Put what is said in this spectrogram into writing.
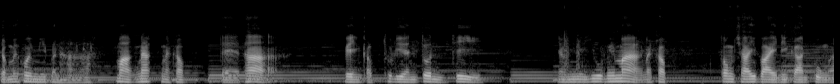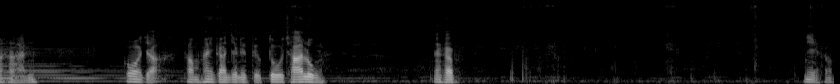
จะไม่ค่อยมีปัญหามากนักนะครับ แต่ถ้าเป็นกับทุเรียนต้นที่ยังมีอายุไม่มากนะครับ ต้องใช้ใบในการปรุงอาหาร ก็จะทำให้การเจริญเติบโตช้าลงนะครับ นี่ครับ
